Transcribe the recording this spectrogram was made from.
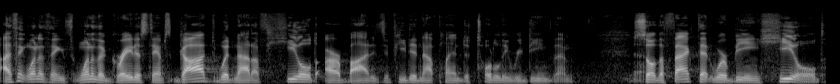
I think one of the things, one of the greatest stamps, God would not have healed our bodies if He did not plan to totally redeem them. So the fact that we're being healed,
